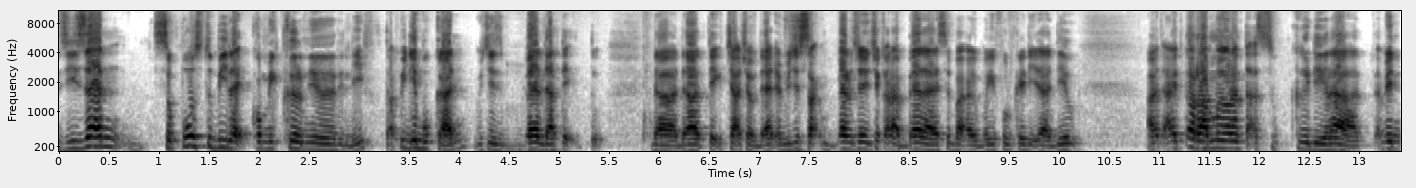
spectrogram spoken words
Zizan supposed to be like comical punya relief tapi dia bukan which is Bell dah take tu dah dah take charge of that. And which is Bell macam you cakap lah Bell lah sebab I bagi full credit lah. Dia I, I tahu ramai orang tak suka dia lah I mean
